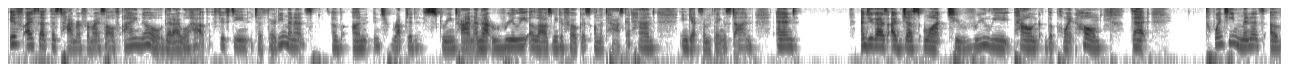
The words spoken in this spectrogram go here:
if I set this timer for myself, I know that I will have 15 to 30 minutes of uninterrupted screen time. And that really allows me to focus on the task at hand and get some things done. And and you guys, I just want to really pound the point home that 20 minutes of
